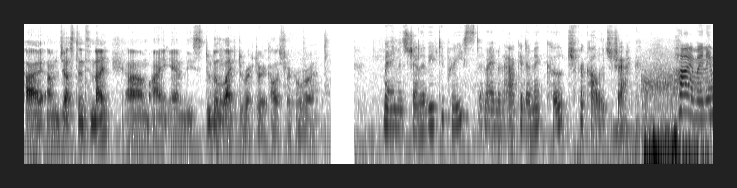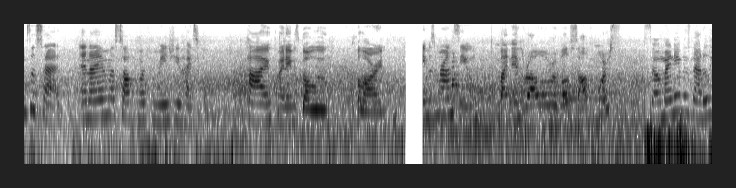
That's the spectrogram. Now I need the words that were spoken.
Hi, I'm Justin Tonight. Um, I am the Student Life Director at College Track Aurora. My name is Genevieve DePriest, and I am an academic coach for College Track. Hi, my name is Lisette, and I am a sophomore from Rangeview High School. Hi, my name is Bolu Fallard. My name is Maransiu. My name is Raul. We're both sophomores. So my name is Natalie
